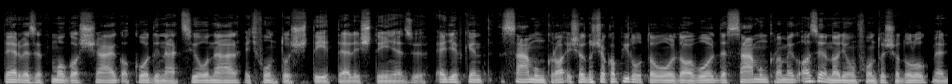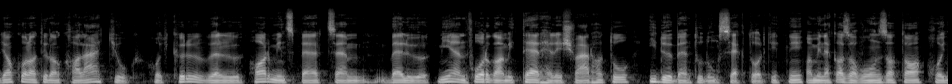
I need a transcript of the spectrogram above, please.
tervezett magasság a koordinációnál egy fontos tétel és tényező. Egyébként számunkra, és ez most csak a pilóta oldal volt, de számunkra meg azért nagyon fontos a dolog, mert gyakorlatilag, ha látjuk, hogy körülbelül 30 percen belül milyen forgalmi terhelés várható, időben tudunk szektort nyitni, aminek az a vonzata, hogy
